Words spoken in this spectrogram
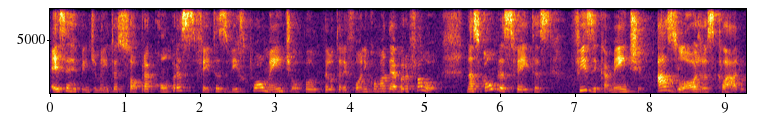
Esse arrependimento é só para compras feitas virtualmente ou pelo telefone, como a Débora falou. Nas compras feitas fisicamente, as lojas, claro,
